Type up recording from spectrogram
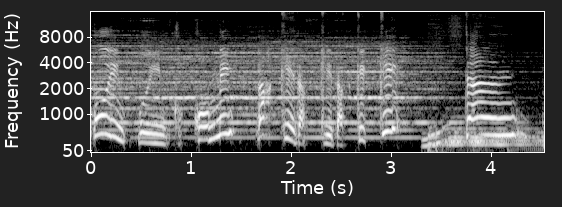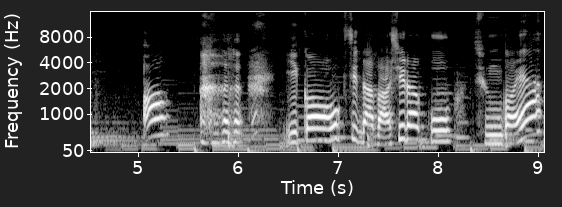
뿌잉 뿌잉 코코미 럭키 럭키 럭키키 짠. 어? 이거 혹시 나 마시라고 준 거야?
